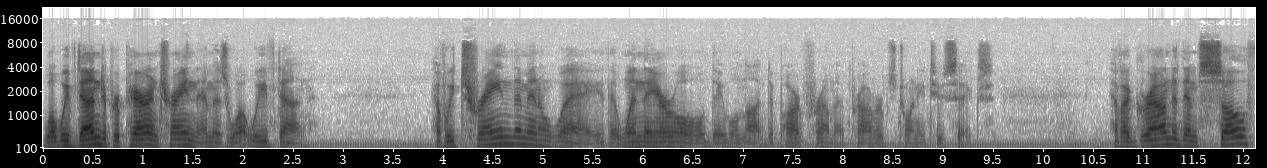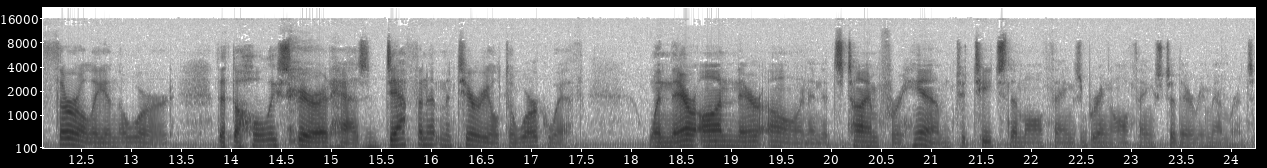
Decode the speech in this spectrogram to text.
What we've done to prepare and train them is what we've done. Have we trained them in a way that when they are old, they will not depart from it? Proverbs 22 6. Have I grounded them so thoroughly in the Word that the Holy Spirit has definite material to work with when they're on their own and it's time for Him to teach them all things, bring all things to their remembrance?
